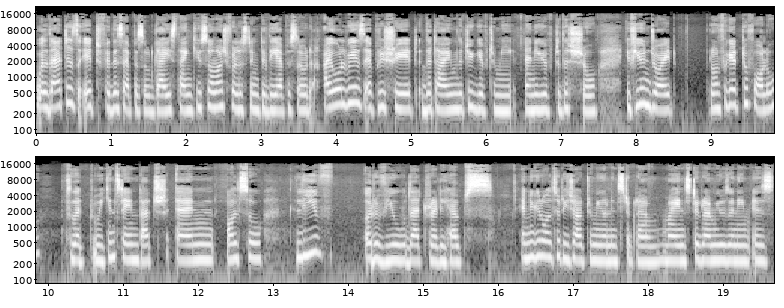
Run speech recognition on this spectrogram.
Well, that is it for this episode, guys. Thank you so much for listening to the episode. I always appreciate the time that you give to me and you give to the show. If you enjoyed, don't forget to follow so that we can stay in touch and also leave a review that really helps. And you can also reach out to me on Instagram. My Instagram username is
